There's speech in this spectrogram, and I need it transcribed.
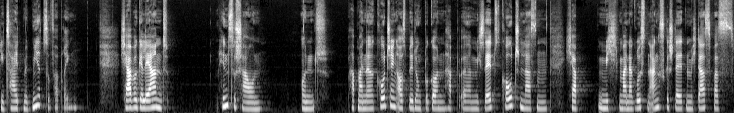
die Zeit mit mir zu verbringen. Ich habe gelernt, hinzuschauen und habe meine Coaching-Ausbildung begonnen, habe äh, mich selbst coachen lassen. Ich habe mich meiner größten Angst gestellt, nämlich das, was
